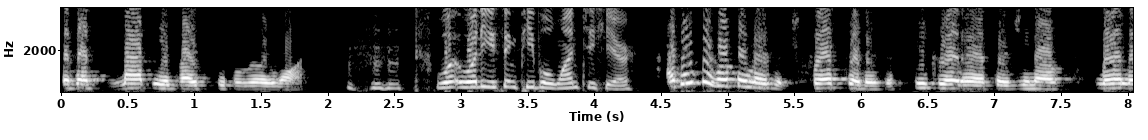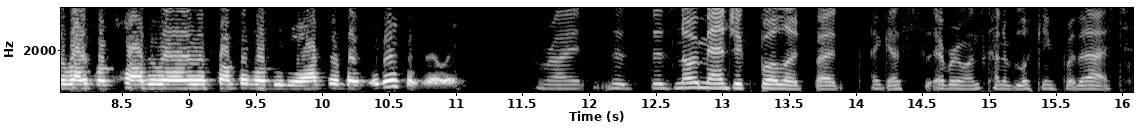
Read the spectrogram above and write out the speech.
But that's not the advice people really want. what What do you think people want to hear? I think they're hoping there's a trick or there's a secret or if there's, you know, learn the right vocabulary or something will be the answer, but it isn't really. Right. There's there's no magic bullet, but I guess everyone's kind of looking for that.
